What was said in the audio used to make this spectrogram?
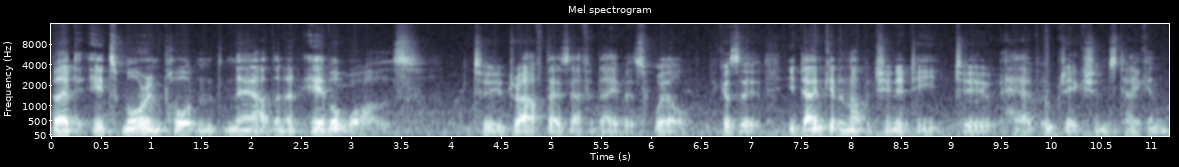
But it's more important now than it ever was to draft those affidavits well because you don't get an opportunity to have objections taken.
